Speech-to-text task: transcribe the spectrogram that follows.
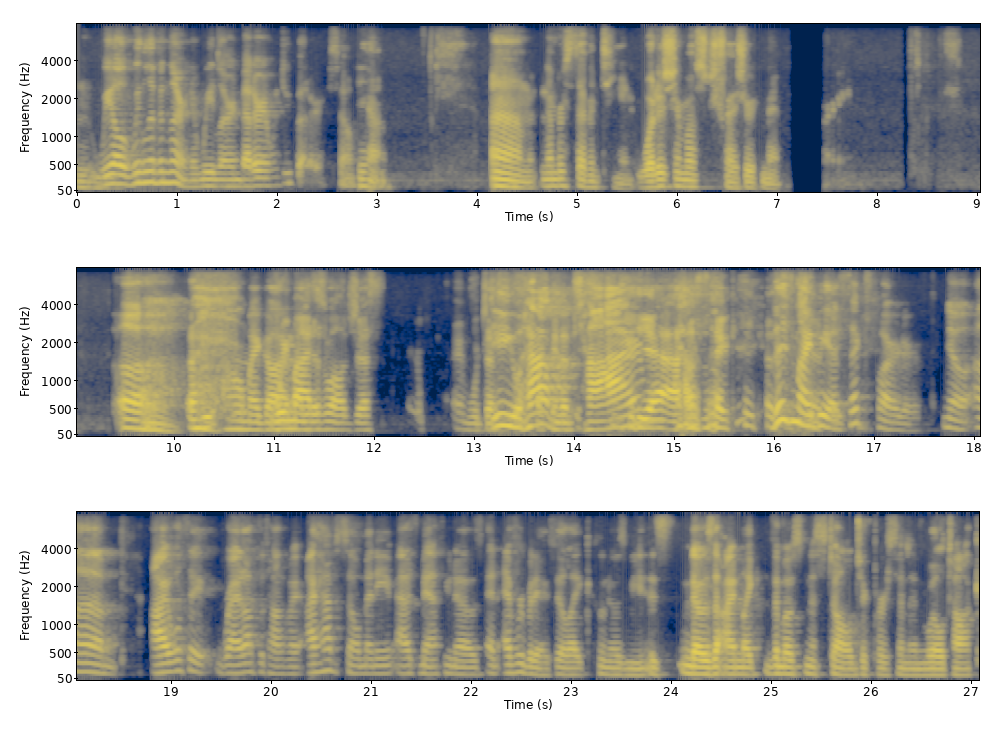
Mhm. we all we live and learn and we learn better and we do better. So yeah. Um, number seventeen. What is your most treasured memory? oh, oh my god. we might as well just. we'll just Do you have the time? Yeah, I was like, this might be a six-parter. No, um, I will say right off the top of my, I have so many, as Matthew knows, and everybody I feel like who knows me is knows that I'm like the most nostalgic person, and will talk,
